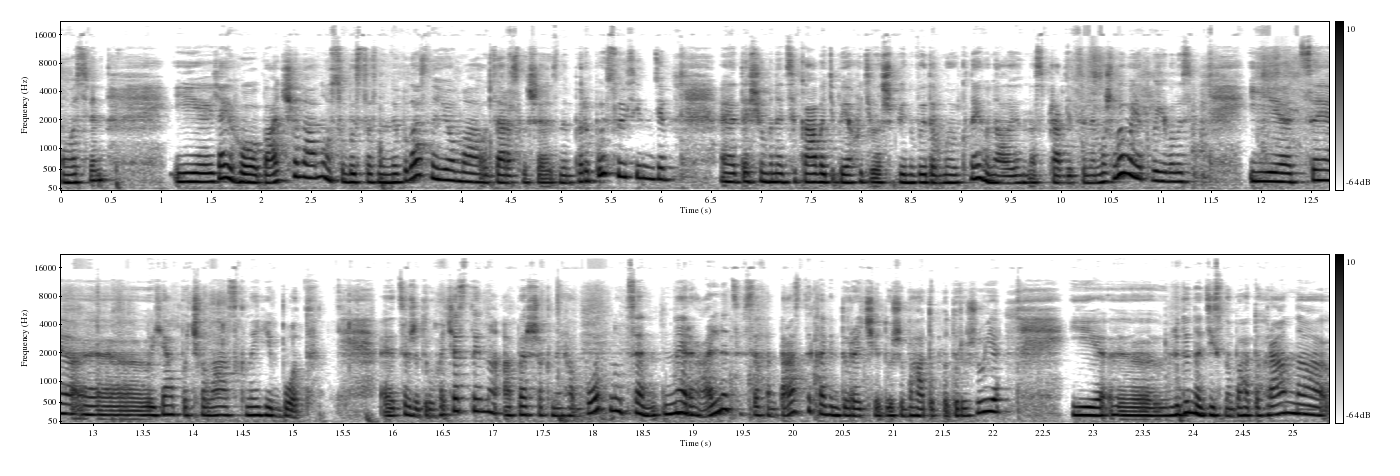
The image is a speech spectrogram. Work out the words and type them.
Ось він. І я його бачила, ну особисто з ним не була знайома. От зараз лише з ним переписуюсь іноді. Е, Те, що мене цікавить, бо я хотіла, щоб він видав мою книгу, ну, але насправді це неможливо, як виявилось. І це е, я почала з книги Бот. Е, Це вже друга частина, а перша книга Бот. Ну, це нереальне, це все фантастика. Він, до речі, дуже багато подорожує. І е, людина дійсно багатогранна,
